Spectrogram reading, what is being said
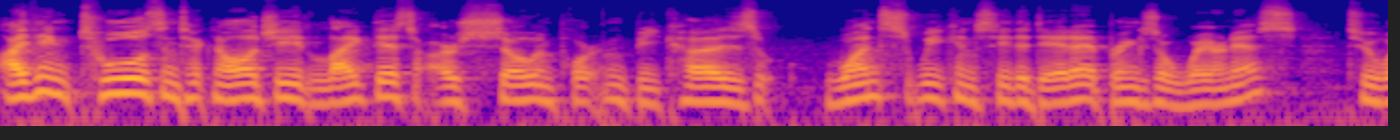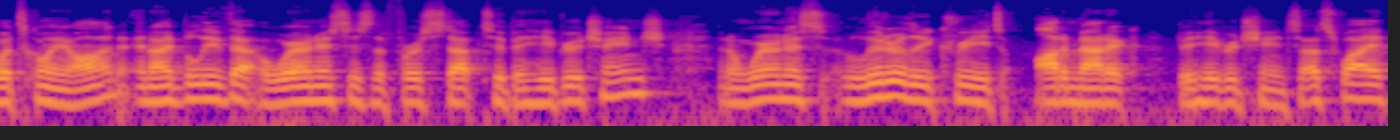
I think tools and technology like this are so important because once we can see the data, it brings awareness to what's going on. And I believe that awareness is the first step to behavior change. And awareness literally creates automatic behavior change. That's why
